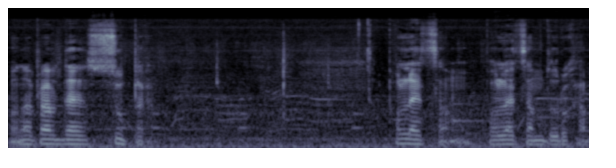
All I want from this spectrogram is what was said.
Bo naprawdę super. Polecam, polecam Durham.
